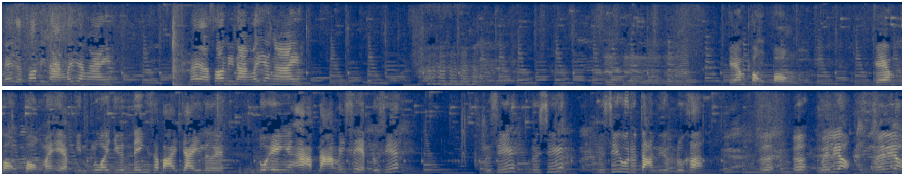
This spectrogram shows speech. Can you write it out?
แม่จะซ่อนดีนางได้ยังไง แม่จะซ่อนดีนางได้ยังไงอือหือแก้มป่องป่อง แก้มป่องป่องมาแอบกินกล้วยยืนนิ่งสบายใจเลย ตัวเองยังอาบน้ำไม่เสร็จดูสิดูสิดูสิดูสิอูดูตาเหลือกดูค่ะ เออเออไม่เลี้ยว ไม่เลี้ยว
